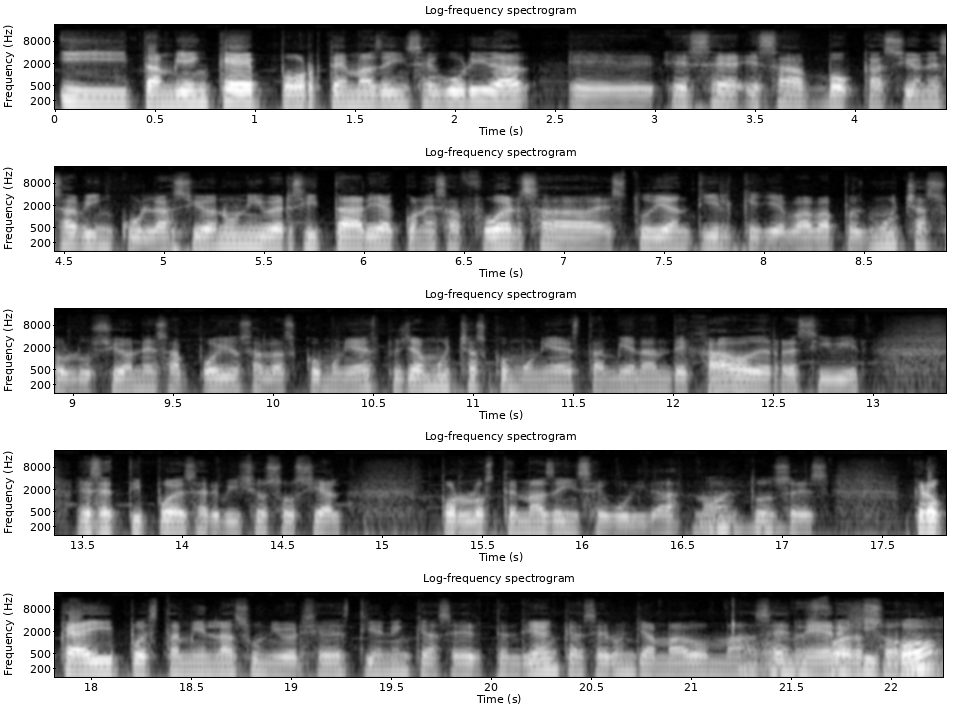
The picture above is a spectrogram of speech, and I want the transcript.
y también que por temas de inseguridad eh, esa vocación, esa vinculación universitaria con esa fuerza estudiantil que llevaba pues muchas soluciones, apoyos a las comunidades, pues ya muchas comunidades también han dejado de recibir ese tipo de servicio social por los temas de inseguridad, ¿no? Entonces creo que ahí pues también las universidades tienen que hacer, tendrían que hacer un llamado más enérgico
